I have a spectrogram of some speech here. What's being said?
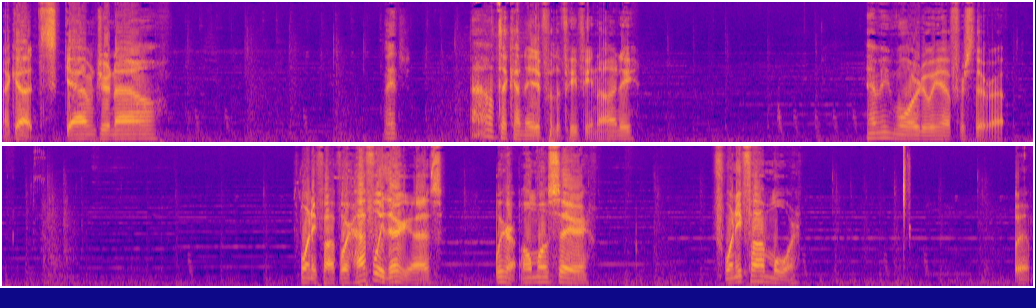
I got scavenger now. I don't think I need it for the PP90. How many more do we have for sit rep? 25. We're halfway there, guys. We are almost there. 25 more. But,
